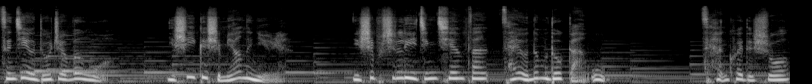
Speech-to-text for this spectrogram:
曾经有读者问我。你是一个什么样的女人？你是不是历经千帆才有那么多感悟？惭愧地说，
